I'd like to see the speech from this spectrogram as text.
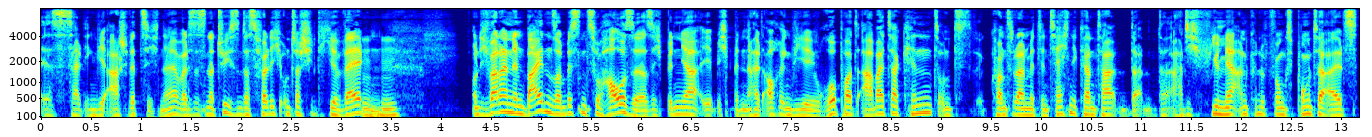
es ist halt irgendwie arschwitzig, ne? Weil es ist natürlich sind das völlig unterschiedliche Welten. Und ich war dann in beiden so ein bisschen zu Hause. Also ich bin ja, ich bin halt auch irgendwie Ruhrpott-Arbeiterkind und konnte dann mit den Technikern, da, da, da hatte ich viel mehr Anknüpfungspunkte als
